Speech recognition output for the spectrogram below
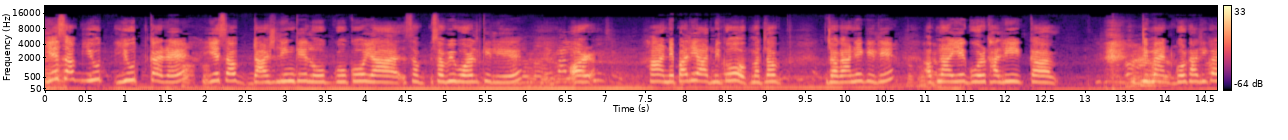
ये सब यूथ यूथ कर रहे हैं। ये सब दार्जिलिंग के लोगों को या सब सभी वर्ल्ड के लिए और हाँ नेपाली आदमी को मतलब जगाने के लिए अपना ये गोरखाली का डिमांड गोरखाली का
